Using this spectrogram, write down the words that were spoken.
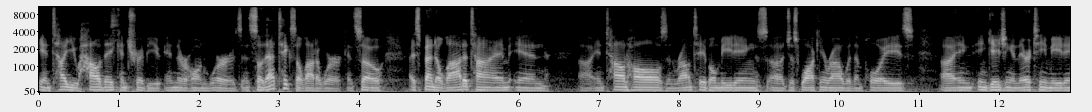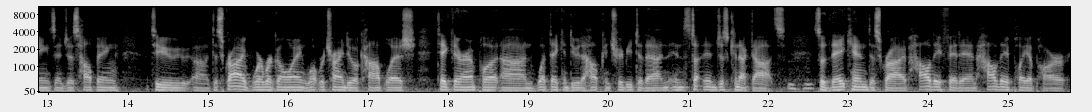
and tell you how they contribute in their own words. And so that takes a lot of work. And so I spend a lot of time in uh, in town halls and roundtable meetings, uh, just walking around with employees, uh, engaging in their team meetings, and just helping to uh, describe where we're going, what we're trying to accomplish, take their input on what they can do to help contribute to that, and, and, st- and just connect dots mm-hmm. so they can describe how they fit in, how they play a part,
